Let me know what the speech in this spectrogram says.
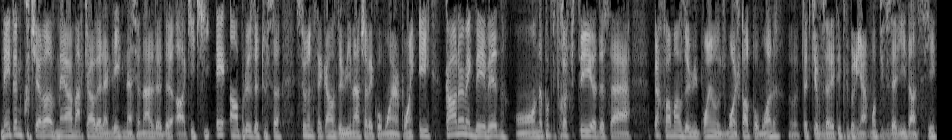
Nathan Kucherov, meilleur marqueur de la Ligue nationale de, hockey, qui est en plus de tout ça sur une séquence de huit matchs avec au moins un point. Et Connor McDavid, on n'a pas pu profiter de sa performance de huit points, ou du moins je parle pour moi. Peut-être que vous avez été plus brillant que moi puis vous aviez identifié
